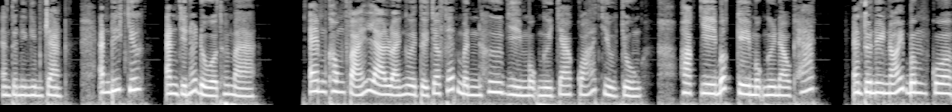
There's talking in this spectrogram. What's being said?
Anthony nghiêm trang. Anh biết chứ, anh chỉ nói đùa thôi mà. Em không phải là loại người tự cho phép mình hư vì một người cha quá chiều chuộng, hoặc vì bất kỳ một người nào khác. Anthony nói bâng quơ,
